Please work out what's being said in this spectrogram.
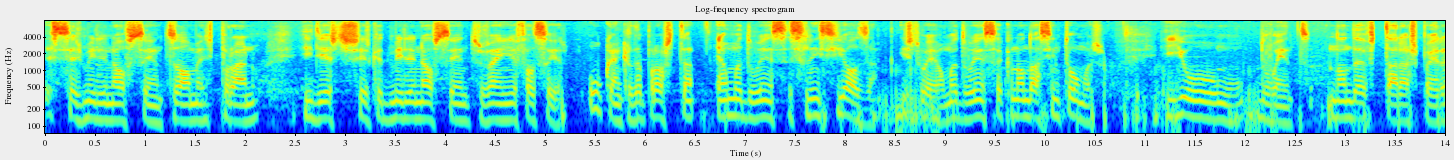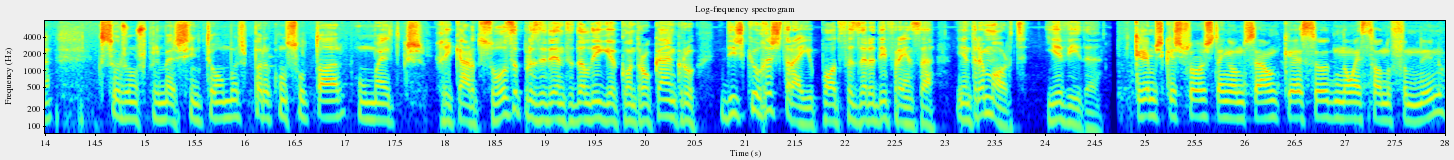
6.900 homens por ano e destes cerca de 1.900 vêm a falecer. O câncer da próstata é uma doença silenciosa, isto é, uma doença que não dá sintomas. E o doente não deve estar à espera que surjam os primeiros sintomas para consultar um médico. Ricardo Souza, presidente da Liga contra o Cancro, diz que o rastreio pode fazer a diferença entre a morte e a vida. Queremos que as pessoas tenham noção que a saúde não é só no feminino.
